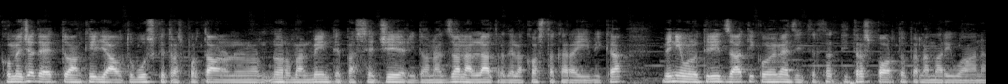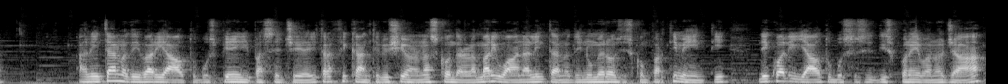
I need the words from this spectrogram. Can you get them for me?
Come già detto, anche gli autobus che trasportavano normalmente passeggeri da una zona all'altra della costa caraibica venivano utilizzati come mezzi di, tra- di trasporto per la marijuana. All'interno dei vari autobus pieni di passeggeri, i trafficanti riuscivano a nascondere la marijuana all'interno dei numerosi scompartimenti dei quali gli autobus si disponevano già,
